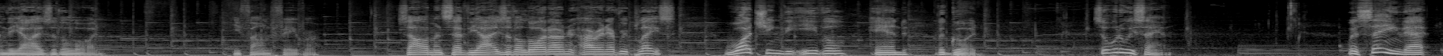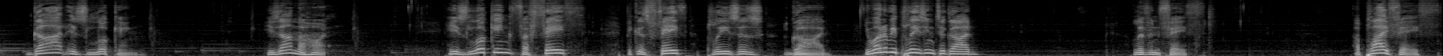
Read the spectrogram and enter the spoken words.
in the eyes of the Lord. He found favor. Solomon said, The eyes of the Lord are, are in every place, watching the evil and the good. So, what are we saying? We're saying that God is looking, He's on the hunt. He's looking for faith because faith pleases God. You want to be pleasing to God? Live in faith. Apply faith.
